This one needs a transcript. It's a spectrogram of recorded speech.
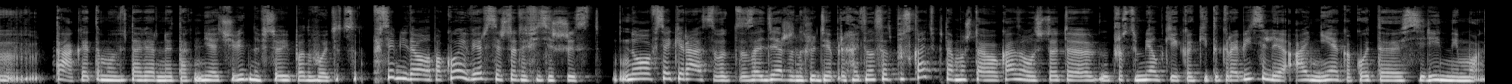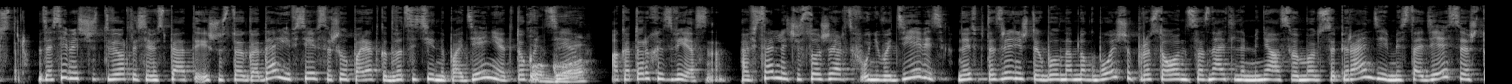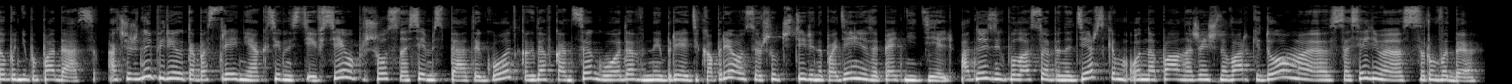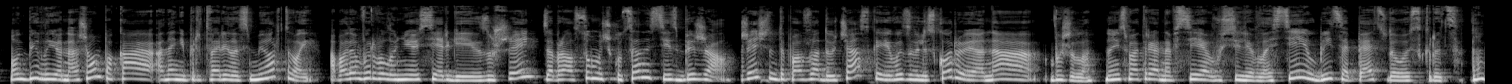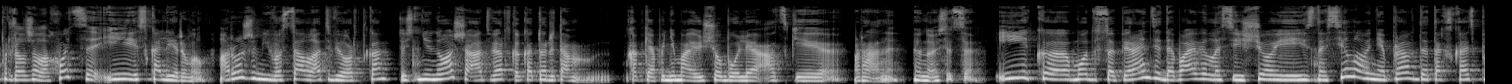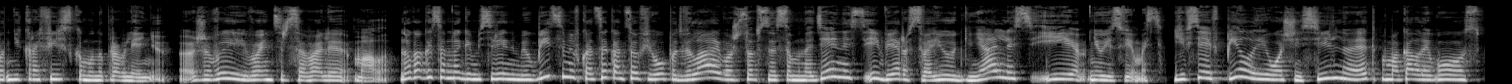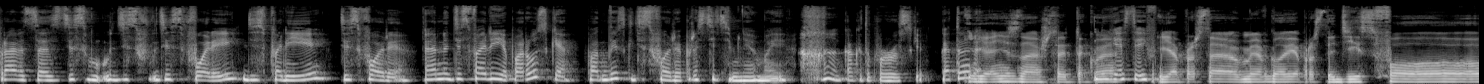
так, этому, наверное, так неочевидно все и подводится. Всем не давала покоя версия, что это фетишист. Но всякий раз вот задержанных людей приходилось отпускать, потому что оказывалось, что это просто мелкие какие-то грабители, а не какой-то серийный монстр. За 74, 75 и 6 года Евсеев совершил порядка 20 нападений. Это только Ого. те, о которых известно. Официальное число жертв у него 9, но есть подозрение, что их было намного больше, просто он сознательно менял свой модус операнди и места действия, чтобы не попадаться. Очередной период обострения активности Евсеева пришелся на 75 год, когда в конце года, в ноябре и декабре, он совершил 4 нападения за 5 недель. Одно из них было особенно дерзким. Он напал на женщину в арке дома с соседями с РУВД. Он бил ее ножом, пока она не притворилась мертвой, а потом вырвал у нее серьги из ушей, забрал сумочку ценностей и сбежал. Женщина доползла до участка и вызвали скорую, и она выжила. Но несмотря на все усилия властей, убийце опять удалось скрыться. Он продолжал охотиться и эскалировал. Оружием его стала отвертка, то есть не нож, а отвертка, который там, как я понимаю, еще более адские раны наносятся. И к модусу операнди добавилось еще и изнасилование, правда, так сказать, по некрофильскому направлению. Живые его интересовали мало. Но, как и со многими серийными убийцами, в конце концов его подвела его же собственная самонадеянность и вера в свою гениальность и неуязвимость. Евсеев пил и очень сильно. Это помогало ему справиться с дис... Дис... дисфорией, дисфорией, дисфорией. Наверное, дисфория по-русски, по-английски дисфория. Простите меня, мои. как это по-русски? Которая... Я не знаю, что это такое. Есть эйф... Я просто, у меня в голове просто дисфория.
